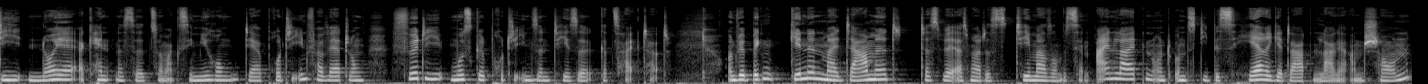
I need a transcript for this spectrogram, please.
die neue Erkenntnisse zur Maximierung der Proteinverwertung für die Muskelproteinsynthese gezeigt hat. Und wir beginnen mal damit, dass wir erstmal das Thema so ein bisschen einleiten und uns die bisherige Datenlage anschauen.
